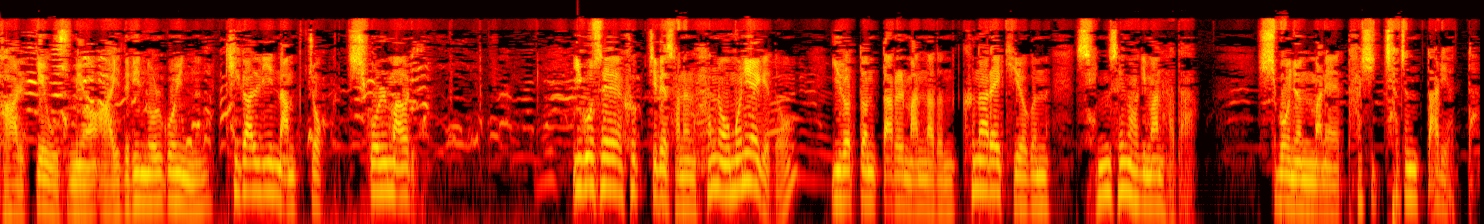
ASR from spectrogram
밝게 웃으며 아이들이 놀고 있는 키갈리 남쪽 시골 마을이다. 이곳의 흙집에 사는 한 어머니에게도 잃었던 딸을 만나던 그날의 기억은 생생하기만 하다. 15년 만에 다시 찾은 딸이었다.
